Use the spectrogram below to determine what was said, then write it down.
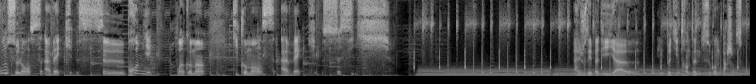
qu'on se lance avec ce premier point commun qui commence avec ceci. Ah, je vous ai pas dit, il y a euh, une petite trentaine de secondes par chanson.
